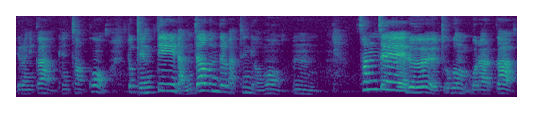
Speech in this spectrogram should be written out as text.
이러니까 괜찮고 또 뱀띠 남자분들 같은 경우 음, 삼재를 조금 뭐랄까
